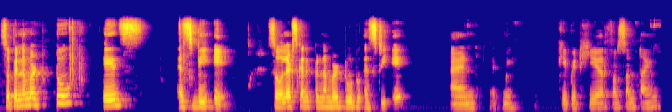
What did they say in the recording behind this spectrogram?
So pin number 2 is SDA. So let's connect pin number 2 to SDA and let me keep it here for some time.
